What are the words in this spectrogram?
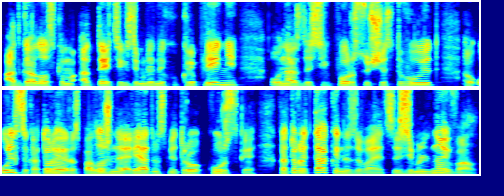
Отголоском от этих земляных укреплений у нас до сих пор существует улица, которая расположена рядом с метро Курская, которая так и называется «Земляной вал».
